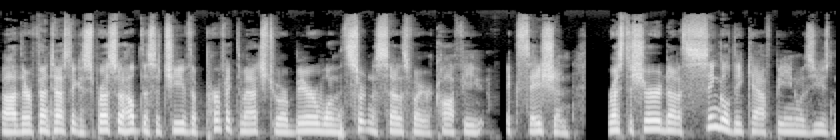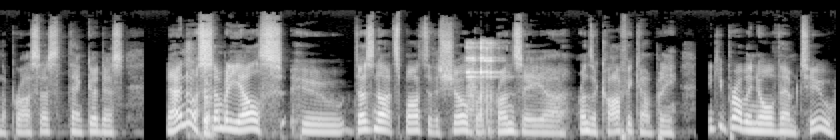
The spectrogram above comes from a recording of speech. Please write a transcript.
Uh, their fantastic espresso helped us achieve the perfect match to our beer, one that's certain to satisfy your coffee fixation. Rest assured, not a single decaf bean was used in the process. Thank goodness. Now I know somebody else who does not sponsor the show, but runs a uh, runs a coffee company. I think you probably know of them too.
